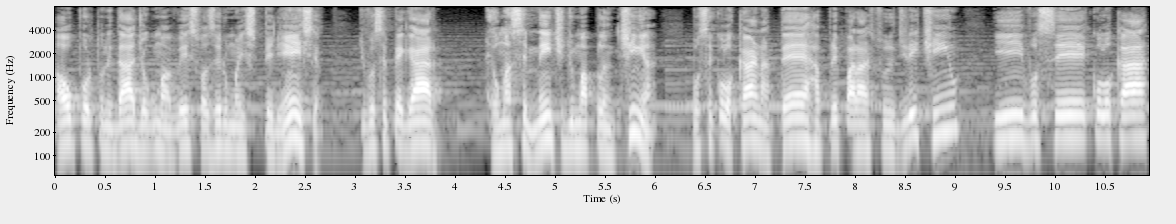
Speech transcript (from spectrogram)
a oportunidade alguma vez fazer uma experiência de você pegar é, uma semente de uma plantinha, você colocar na terra, preparar tudo direitinho e você colocar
